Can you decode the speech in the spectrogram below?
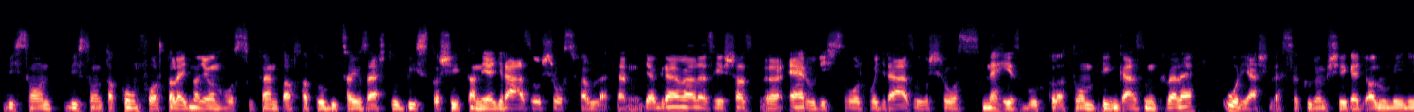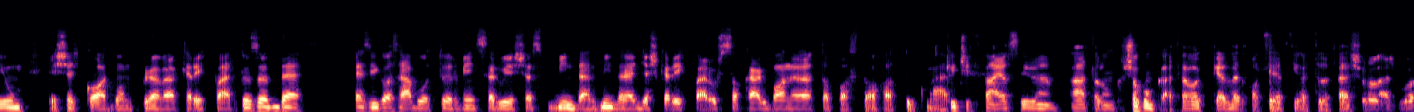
viszont, viszont a komforttal egy nagyon hosszú fenntartható bicajozást tud biztosítani egy rázós rossz felületen. Ugye a gravelezés az erről is szól, hogy rázós rossz, nehéz burkolaton bringázunk vele, óriási lesz a különbség egy alumínium és egy karbon gravel kerékpár között, de ez igazából törvényszerű, és ezt minden, minden egyes kerékpáros szakákban tapasztalhattuk már. Kicsit fáj a szívem, általunk, sokunk által kedved acélt kihagytad a felsorolásból.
